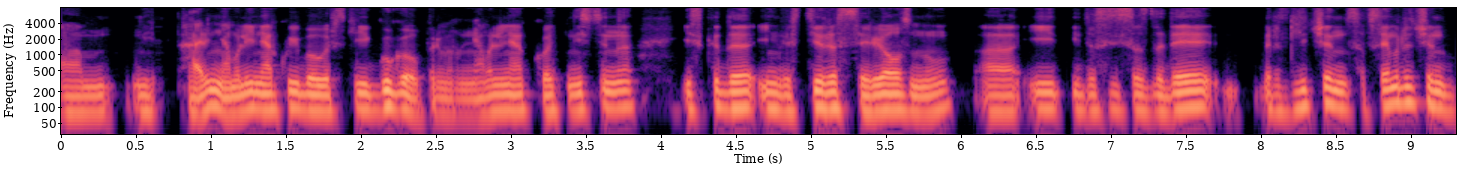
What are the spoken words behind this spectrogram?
ам, хайде, няма ли някой български Google, примерно, няма ли някой, който наистина иска да инвестира сериозно а, и, и да си създаде различен, съвсем различен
